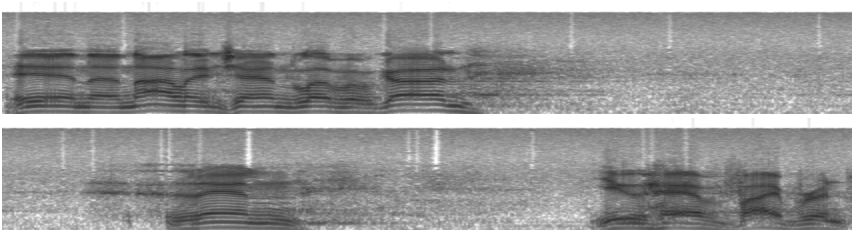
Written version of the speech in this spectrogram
in the knowledge and love of God, then you have vibrant,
